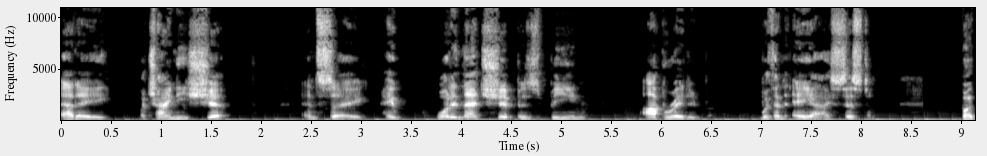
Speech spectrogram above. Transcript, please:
at a, a Chinese ship and say, hey, what in that ship is being operated with an AI system? But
